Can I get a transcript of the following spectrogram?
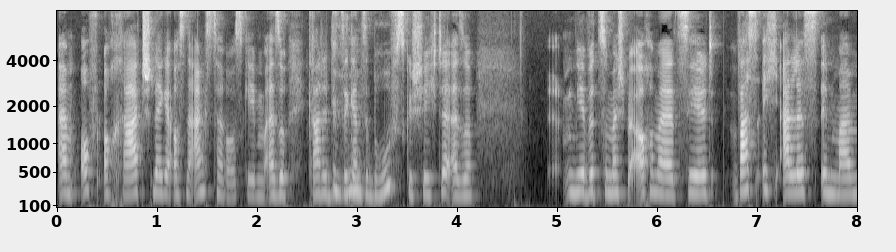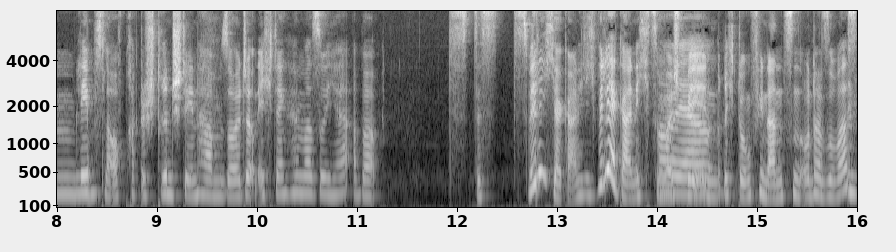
einem oft auch Ratschläge aus einer Angst herausgeben. Also gerade diese ganze Berufsgeschichte, also mir wird zum Beispiel auch immer erzählt, was ich alles in meinem Lebenslauf praktisch drinstehen haben sollte. Und ich denke mir immer so, ja, aber das, das, das will ich ja gar nicht. Ich will ja gar nicht zum Oh, Beispiel ja. in Richtung Finanzen oder sowas.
